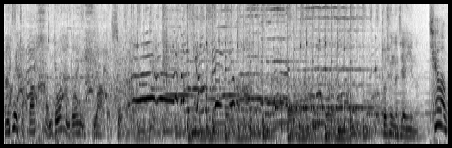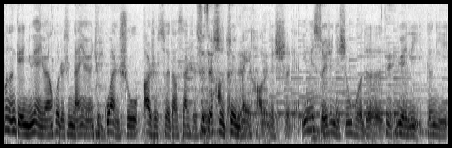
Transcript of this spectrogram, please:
你会找到很多很多你需要的素材。周迅的建议呢？千万不能给女演员或者是男演员去灌输二十岁到三十岁是最美好的那十年，因为随着你生活的阅历跟你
